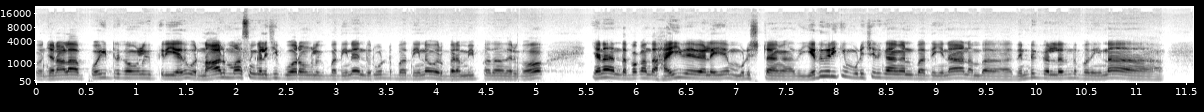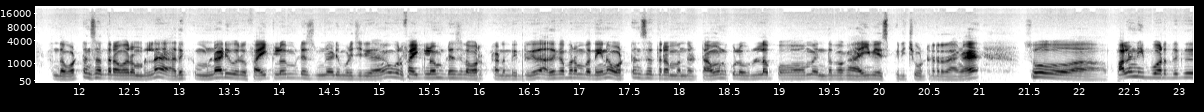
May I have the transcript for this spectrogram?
கொஞ்ச நாளாக போயிட்டுருக்கவங்களுக்கு தெரியாது. ஒரு நாலு மாதம் கழித்து போகிறவங்களுக்கு பார்த்தீங்கன்னா இந்த ரூட்டு பார்த்தீங்கன்னா ஒரு பிரமிப்பாக தான் இருக்கும். ஏன்னா இந்த பக்கம் அந்த ஹைவே வேலையே முடிச்சிட்டாங்க. அது எது வரைக்கும் முடிச்சிருக்காங்கன்னு பார்த்தீங்கன்னா நம்ம திண்டுக்கல்லேருந்து பார்த்தீங்கன்னா அந்த ஒட்டன் சத்திரம் வரும்ல அதுக்கு முன்னாடி ஒரு ஃபைவ் கிலோமீட்டர்ஸ் முன்னாடி முடிச்சிருக்காங்க. ஒரு ஃபைவ் கிலோமீட்டர்ஸில் ஒர்க் நடந்துகிட்டு இருக்குது. அதுக்கப்புறம் பார்த்தீங்கன்னா ஒட்டன் சத்திரம் அந்த டவுனுக்குள்ளே உள்ளே போகாமல் இந்த பக்கம் ஹைவேஸ் பிரித்து விட்டுறாங்க ஸோ பழனி போகிறதுக்கு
